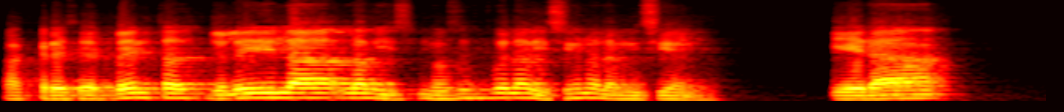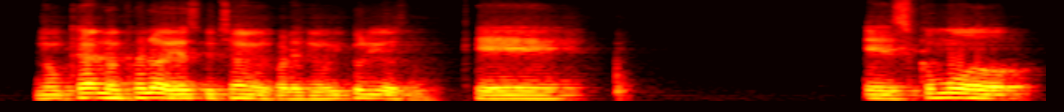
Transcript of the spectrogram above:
a crecer ventas. Yo leí la, la no sé si fue la visión o la misión, y era, nunca, nunca lo había escuchado, me pareció muy curioso, que es como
